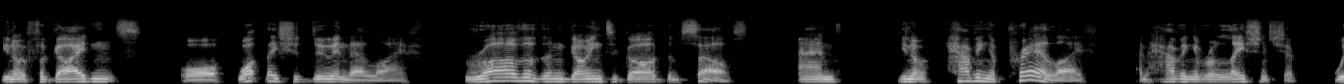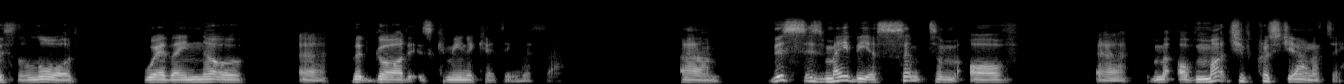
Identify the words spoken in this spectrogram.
you know for guidance or what they should do in their life rather than going to god themselves. And you know having a prayer life and having a relationship with the lord where they know uh, that god is communicating with them. Um, this is maybe a symptom of uh, of much of Christianity,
